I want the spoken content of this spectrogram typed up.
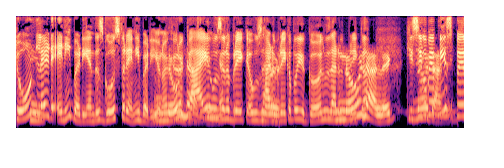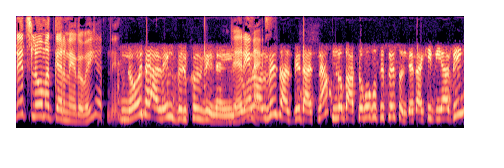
don't let anybody and this goes for anybody you know for a guy who is in a break who had a breakup और your girl who had a breakup किसी को भी अपनी स्पिरिट्स लो मत करने दो भाई अपने। नो डार्लिंग बिल्कुल भी नहीं। वेरी नाइस ऑलवेज आस्क ना? हम लोग आप लोगों को किस लिए सुनते ताकि we are being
